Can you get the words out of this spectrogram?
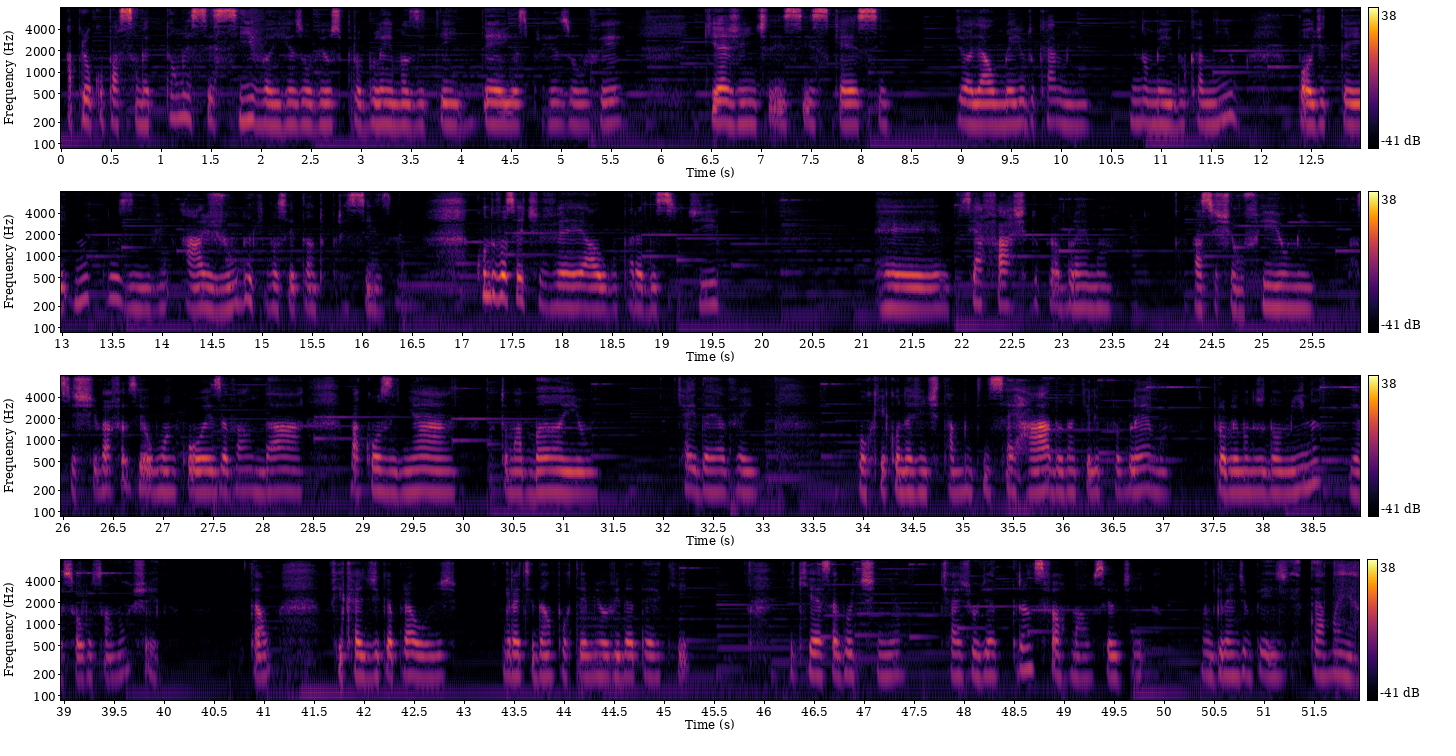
A preocupação é tão excessiva em resolver os problemas e ter ideias para resolver que a gente se esquece de olhar o meio do caminho. E no meio do caminho pode ter, inclusive, a ajuda que você tanto precisa. Quando você tiver algo para decidir, é, se afaste do problema. Assistir um filme, assistir, vá fazer alguma coisa, vá andar, vá cozinhar, vá tomar banho, que a ideia vem. Porque quando a gente está muito encerrado naquele problema, o problema nos domina e a solução não chega. Então, fica a dica para hoje. Gratidão por ter me ouvido até aqui e que essa gotinha te ajude a transformar o seu dia. Um grande beijo e até amanhã.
